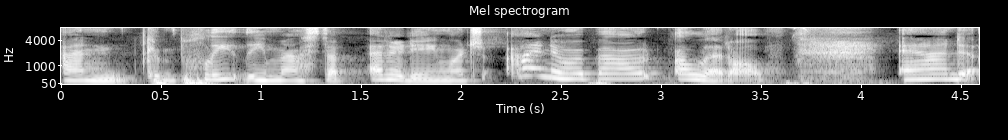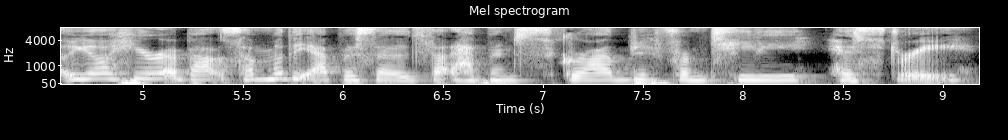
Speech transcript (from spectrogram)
and completely messed up editing, which I know about a little. And you'll hear about some of the episodes that have been scrubbed from TV history,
